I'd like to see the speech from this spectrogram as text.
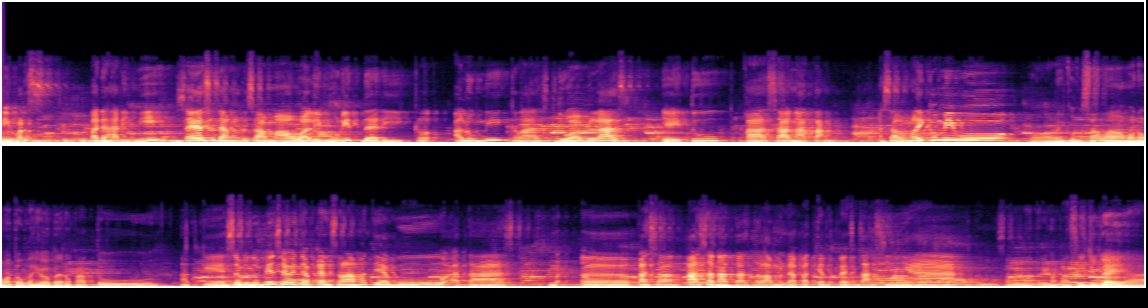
viewers, pada hari ini saya sedang bersama wali murid dari kel- alumni kelas 12 yaitu Kasanata. Assalamualaikum Ibu. Waalaikumsalam warahmatullahi wabarakatuh. Oke, sebelumnya saya ucapkan selamat ya Bu atas m- eh, Kasa- Kasanata telah mendapatkan prestasinya. Sama-sama terima kasih juga ya.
